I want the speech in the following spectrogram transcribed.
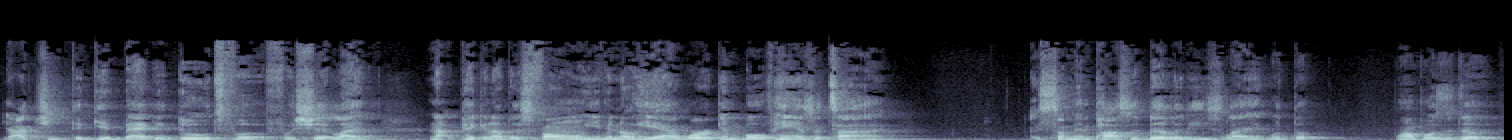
y'all cheat to get back at dudes for, for shit like not picking up his phone even though he at work and both hands are tied. Some impossibilities. Like what the what I'm supposed to do?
